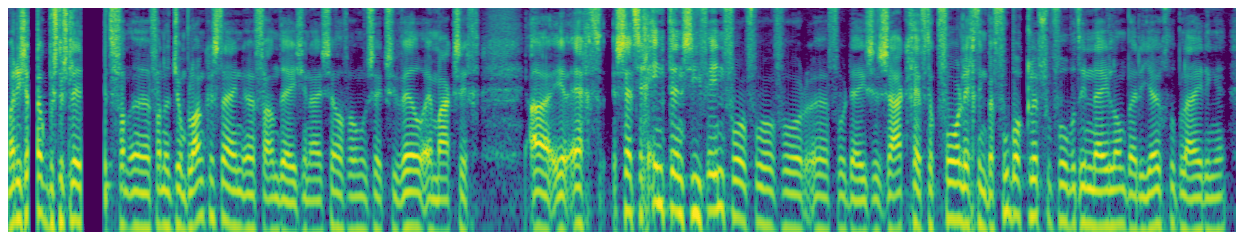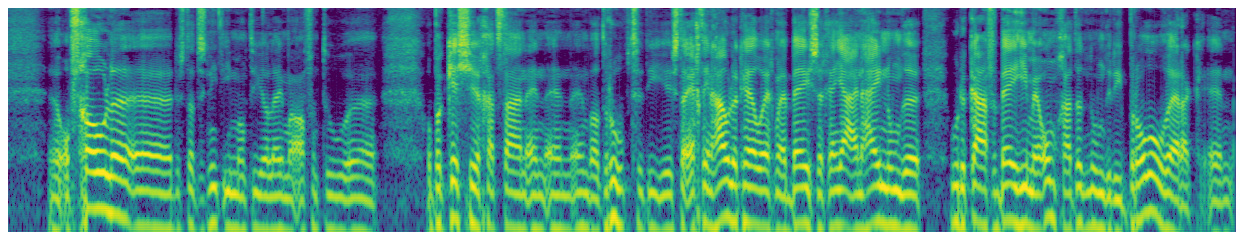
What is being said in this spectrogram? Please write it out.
Maar die is ook beslist van, uh, van de John Blankenstein uh, Foundation. Hij is zelf homoseksueel en maakt zich, uh, echt, zet zich intensief in voor, voor, voor, voor deze zaak. Geeft ook voorlichting bij voetbalclubs bijvoorbeeld in Nederland, bij de jeugdopleidingen. op scholen, dus dat is niet iemand die alleen maar af en toe op een kistje gaat staan en, en, en wat roept. Die is daar echt inhoudelijk heel erg mee bezig. En ja, en hij noemde hoe de KVB hiermee omgaat, dat noemde hij broddelwerk. En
